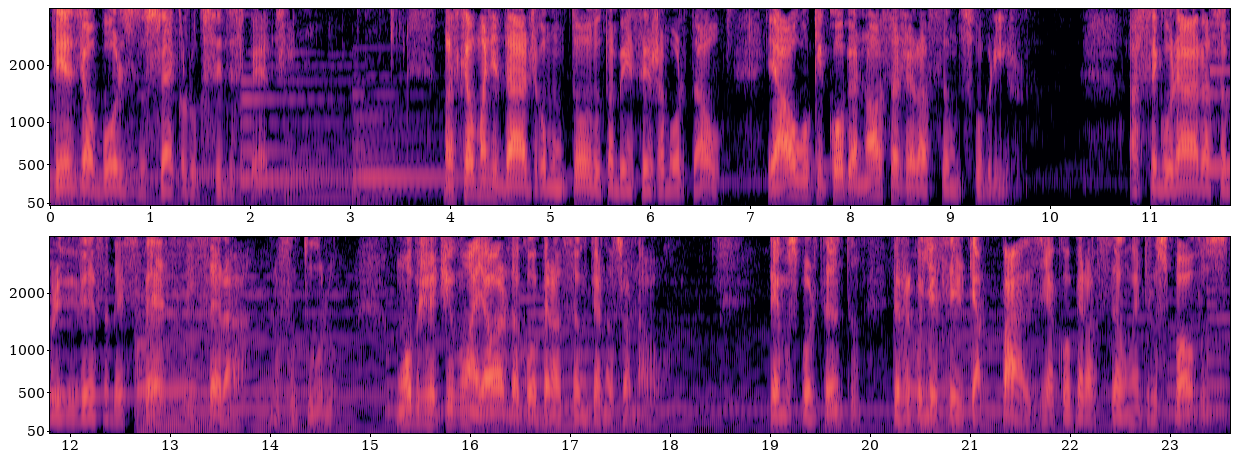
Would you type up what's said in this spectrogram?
desde albores do século que se despede. Mas que a humanidade como um todo também seja mortal é algo que coube a nossa geração descobrir. Assegurar a sobrevivência da espécie será, no futuro, um objetivo maior da cooperação internacional. Temos, portanto, de reconhecer que a paz e a cooperação entre os povos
